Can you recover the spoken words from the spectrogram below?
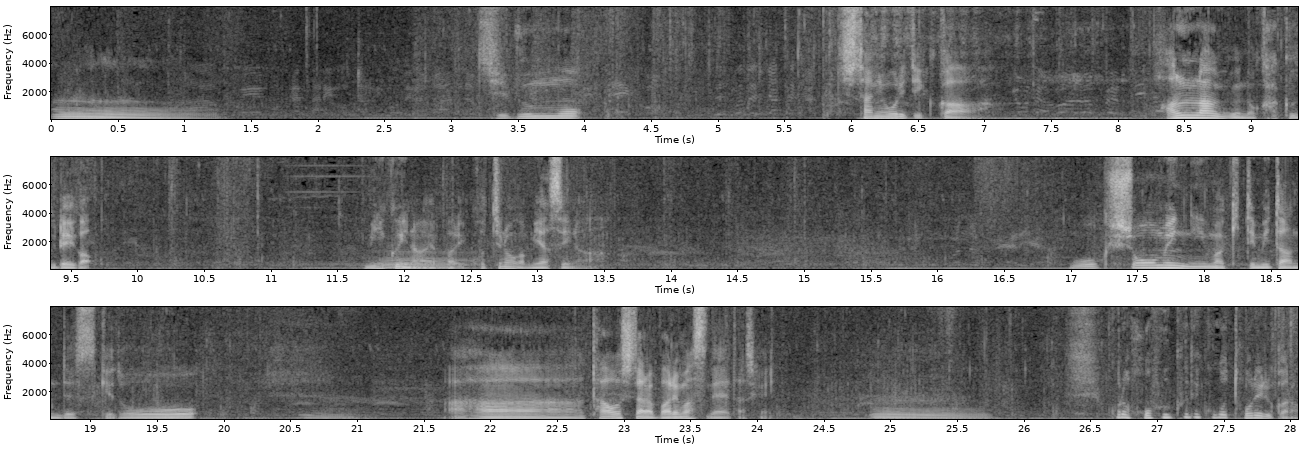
うーん。自分も下に降りていくか反乱軍の隠れ家。見にくいなうんやっぱり。こっちの方が見やすいな。僕正面に今来てみたんですけどあー倒したらバレますね確かに。うーん。これ歩幅でここ通れるかな？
